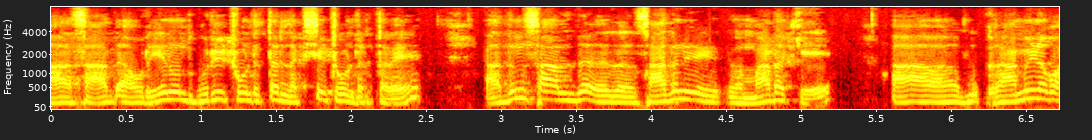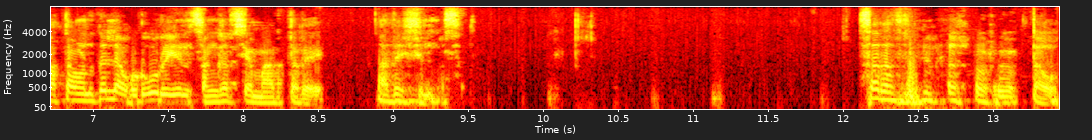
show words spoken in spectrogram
ಆ ಸಾಧ, ಅವ್ರು ಏನೊಂದು ಗುರಿ ಇಟ್ಕೊಂಡಿರ್ತಾರೆ, ಲಕ್ಷ್ಯ ಇಟ್ಕೊಂಡಿರ್ತಾರೆ. ಅದನ್ನ ಸಾಲದ, ಸಾಧನೆ ಮಾಡಕ್ಕೆ ಆ ಗ್ರಾಮೀಣ ವಾತಾವರಣದಲ್ಲಿ ಆ ಹುಡುಗರು ಏನು ಸಂಘರ್ಷ ಮಾಡ್ತಾರೆ, ಅದೇ ಸಿನಿಮಾ ಸರ್ ಸರ್ ತಾವು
